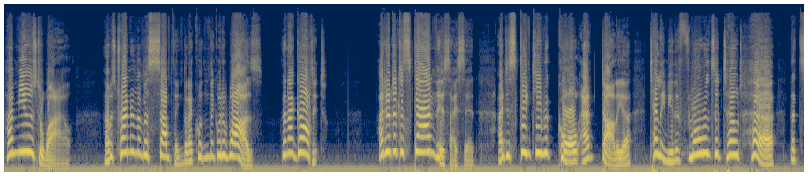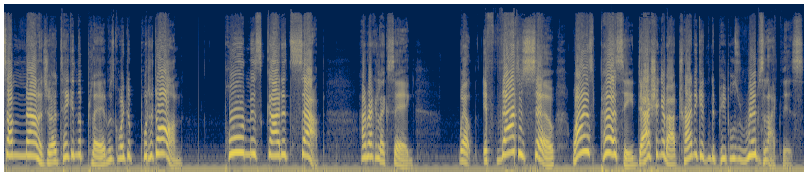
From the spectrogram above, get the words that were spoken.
I mused a while. I was trying to remember something, but I couldn't think what it was. Then I got it. I don't understand this, I said. I distinctly recall Aunt Dahlia telling me that Florence had told her that some manager had taken the play and was going to put it on. Poor misguided sap. I recollect saying, Well, if that is so, why is Percy dashing about trying to get into people's ribs like this?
